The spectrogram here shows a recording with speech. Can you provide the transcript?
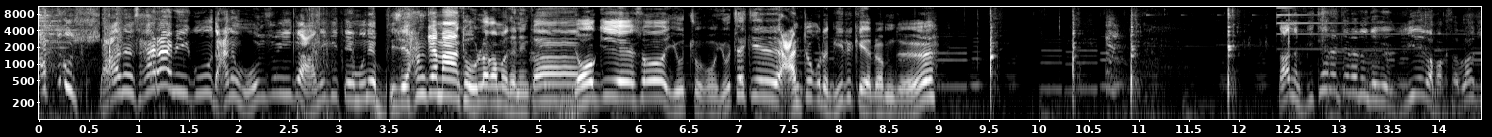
아 뜨거 씨. 나는 사람이고 나는 원숭이가 아니기 때문에 이제 한 개만 더 올라가면 되니까 여기에서 요쪽 어, 요짝길 안쪽으로 밀을게요 여러분들. 나는 밑에를 때렸는데 왜 위에가 박살나지?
